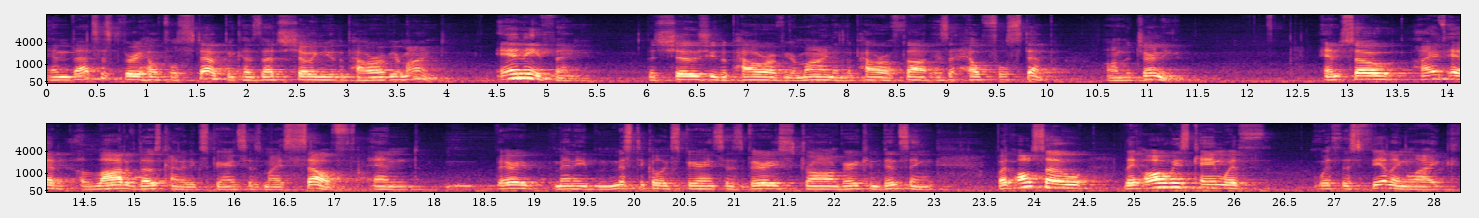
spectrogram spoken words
And that's a very helpful step because that's showing you the power of your mind. Anything that shows you the power of your mind and the power of thought is a helpful step on the journey. And so I've had a lot of those kind of experiences myself and very many mystical experiences, very strong, very convincing, but also they always came with, with this feeling like,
